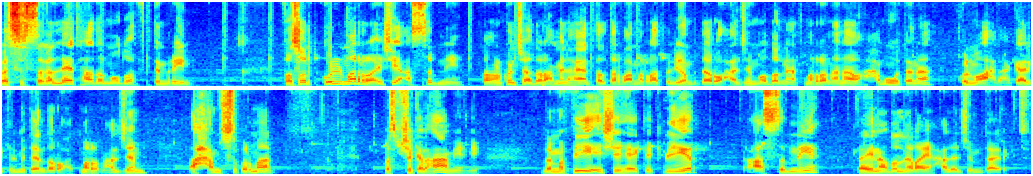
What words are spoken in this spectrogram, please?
بس استغليت هذا الموضوع في التمرين. فصرت كل مرة شيء يعصبني طبعا ما كنتش أقدر أعملها يعني ثلاث أربع مرات باليوم بدي أروح على الجيم وأضلني أتمرن أنا حموت أنا. كل ما واحد حكى لي كلمتين بدي أروح أتمرن على الجيم أحا مش سوبرمان. بس بشكل عام يعني لما في إشي هيك كبير يعصبني تلاقيني أضلني رايح على ال gym direct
